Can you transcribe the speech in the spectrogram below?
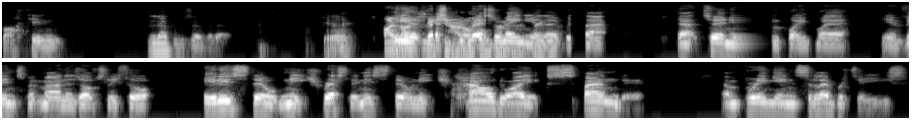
fucking levels over there. You know, I like yeah, WrestleMania though with that that turning point where you know, Vince McMahon has obviously thought it is still niche. Wrestling is still niche. How do I expand it and bring in celebrities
